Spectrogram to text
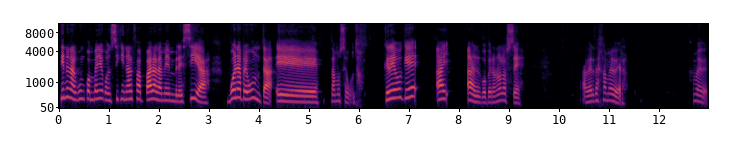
¿Tienen algún convenio con Seeking Alpha para la membresía? Buena pregunta. Eh, dame un segundo. Creo que hay algo, pero no lo sé. A ver, déjame ver. Déjame ver.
